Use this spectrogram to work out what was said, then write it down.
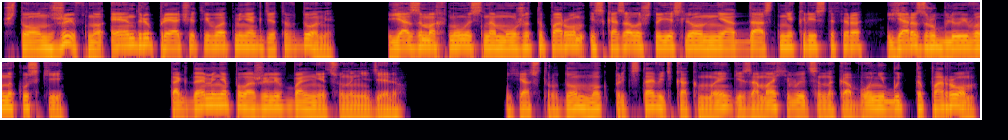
что он жив, но Эндрю прячет его от меня где-то в доме. Я замахнулась на мужа топором и сказала, что если он не отдаст мне Кристофера, я разрублю его на куски. Тогда меня положили в больницу на неделю. Я с трудом мог представить, как Мэгги замахивается на кого-нибудь топором.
